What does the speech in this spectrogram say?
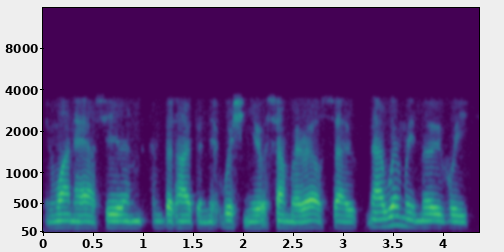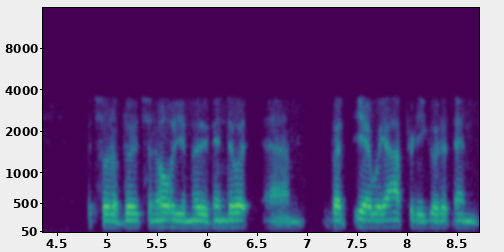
in one house here, and, and but hoping that wishing you were somewhere else. So now when we move, we it's sort of boots and all. You move into it, um, but yeah, we are pretty good at. And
